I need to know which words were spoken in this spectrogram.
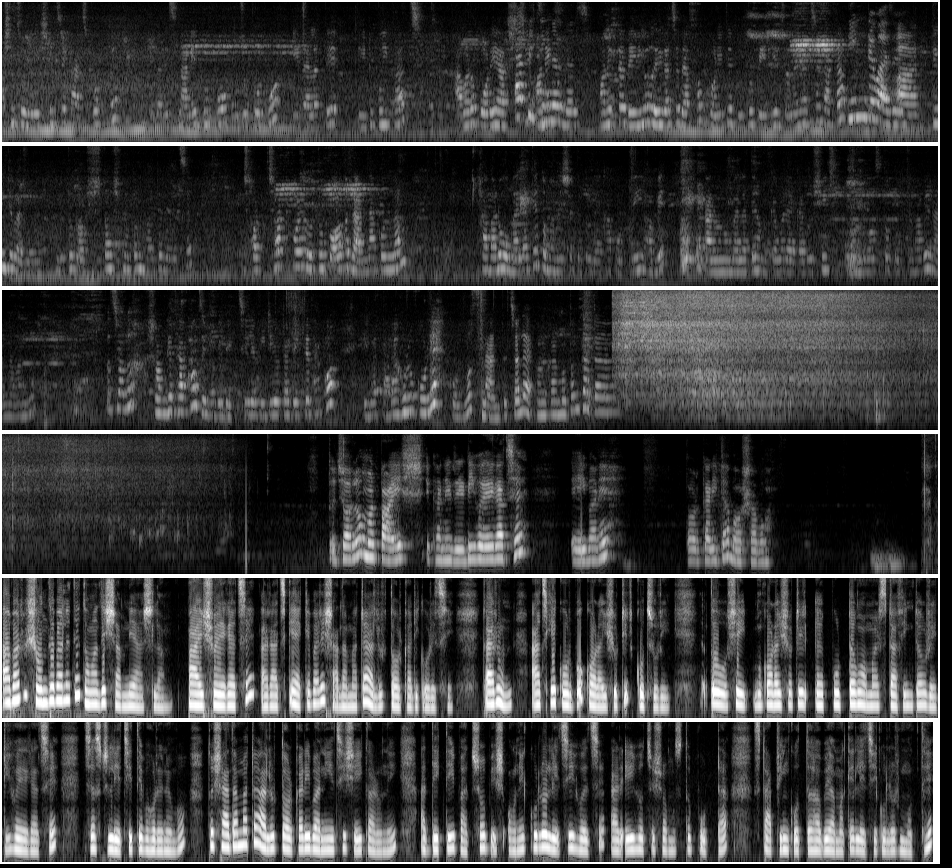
মাসি চলে এসেছে কাজ করতে। এবারে স্নানে ঢুকবো পুজো করব। এই বেলাতে এইটুকুই কাজ। আবারও পরে আসছি। অনেক অনেকটা দেরিও হয়ে গেছে। দেখো ঘড়িতে দুটো পেরিয়ে চলে গেছে কাটা। তিনটে বাজে। আর তিনটে বাজে দুটো দশ দশ মতন হয়তো বলছে ঝটঝট করে দুটো পদ রান্না করলাম। আবারও ওবেলাতে তোমাদের সাথে তো দেখা করতেই হবে। কারণ ওবেলাতে আমাকে আবার একাদশীর বন্দোবস্ত করতে হবে রান্না বান্না তো চলো সঙ্গে থাকো, যেভাবে দেখছিলে ভিডিওটা দেখতে থাকো। এবার তাড়াহুড়ো করে করব স্নান। তো চলো এখনকার মতন, টাটা। তো চলো আমার পায়েস এখানে রেডি হয়ে গেছে। এইবারে তরকারিটা বসাবো। আবারও সন্ধেবেলাতে তোমাদের সামনে আসলাম। পায়েস হয়ে গেছে আর আজকে একেবারে সাদামাটা আলুর তরকারি করেছি। কারণ আজকে করব কড়াইশুটির কচুরি। তো সেই কড়াইশুটির পুরটাও আমার স্টাফিংটাও রেডি হয়ে গেছে। জাস্ট লেচিতে ভরে নেব। তো সাদামাটা আলুর তরকারি বানিয়েছি সেই কারণেই। আর দেখতেই পাচ্ছ বেশ অনেকগুলো লেচি হয়েছে। আর এই হচ্ছে সমস্ত পুরটা স্টাফিং করতে হবে আমাকে লেচিগুলোর মধ্যে।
